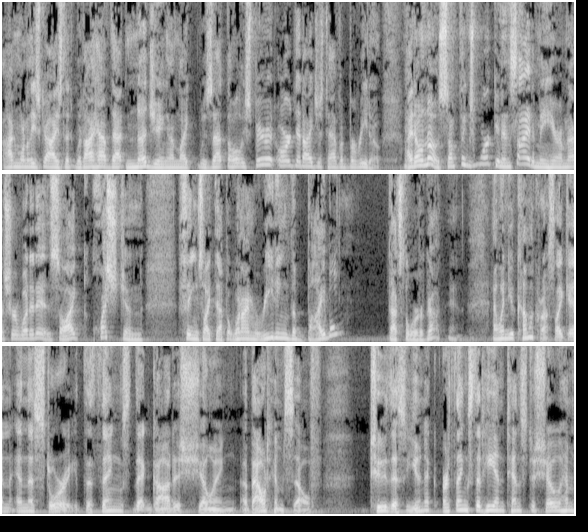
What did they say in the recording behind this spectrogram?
I'm one of these guys that when I have that nudging, I'm like, was that the Holy Spirit or did I just have a burrito? I don't know. Something's working inside of me here. I'm not sure what it is. So I question things like that. But when I'm reading the Bible, that's the Word of God. Yeah. And when you come across, like in, in this story, the things that God is showing about himself to this eunuch are things that he intends to show him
